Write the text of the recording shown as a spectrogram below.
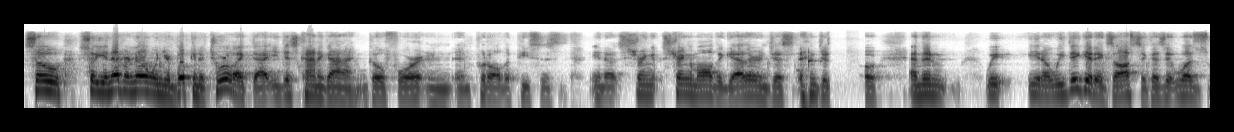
So so you never know when you're booking a tour like that you just kind of gotta go for it and and put all the pieces you know string string them all together and just and just go. And then we you know we did get exhausted because it was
